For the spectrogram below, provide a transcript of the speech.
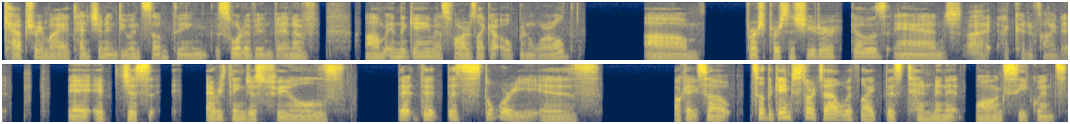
capturing my attention and doing something sort of inventive, um, in the game, as far as like an open world, um, first person shooter goes, and I, I couldn't find it. It, it just everything just feels the the the story is okay so so the game starts out with like this 10 minute long sequence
